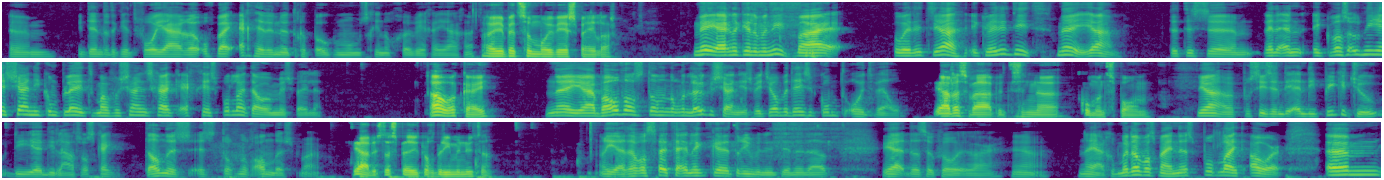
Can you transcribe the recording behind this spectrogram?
Ehm, ik denk dat ik in het voorjaar eh, of bij echt hele nuttige Pokémon misschien nog weer ga jagen. Oh, je bent zo'n mooi weerspeler. Nee, eigenlijk helemaal niet. Maar hoe heet het? Ja, ik weet het niet. Nee, ja. Dat is, ehm, en, en ik was ook niet eens Shiny compleet, maar voor Shinies ga ik echt geen Spotlight Tower meer spelen. Oh, oké. Nee, ja, behalve als het dan nog een leuke Shiny is. Weet je wel, bij deze komt ooit wel. Ja, dat is waar. Dit is een eh, common spawn. Ja, precies. En die, en die Pikachu, die, eh, die laatst was, kijk, dan is, is het toch nog anders. Maar Ja, dus dan speel je toch drie minuten. ja, dat was uiteindelijk eh, drie minuten inderdaad. Ja, dat is ook wel weer waar. Ja. Nou ja, goed. Maar dat was mijn Spotlight Hour. Ehm,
